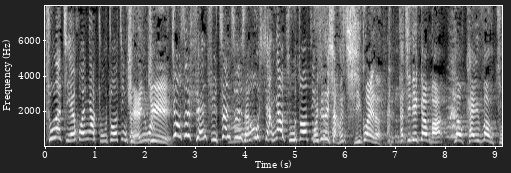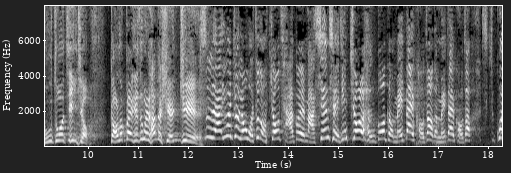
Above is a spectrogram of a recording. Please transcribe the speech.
除了结婚要逐桌敬酒之外，就是选举政治人物想要逐桌敬酒。我就是想很奇怪了，他今天干嘛要开放逐桌敬酒？搞了半天是为了他的选举。是啊，因为就有我这种纠察队嘛，先前已经揪了很多个没戴口罩的，没戴口罩，规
